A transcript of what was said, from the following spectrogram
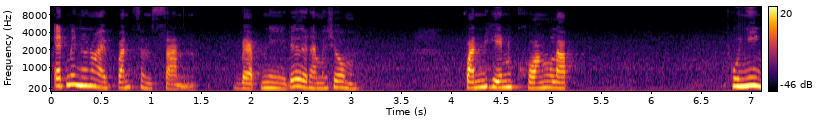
แอดมินหน่อยฟันสันๆ แบบนี้เด้อท่านผู้ชมฟันเห็นของลับ ผู้ยิ่ง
